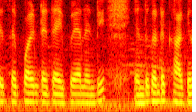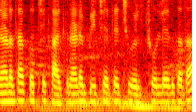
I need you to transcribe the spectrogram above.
డిసప్పాయింట్ అయితే అయిపోయానండి. ఎందుకంటే కాకినాడ దాకా వచ్చి కాకినాడ బీచ్ అయితే చూ చూడలేదు కదా.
